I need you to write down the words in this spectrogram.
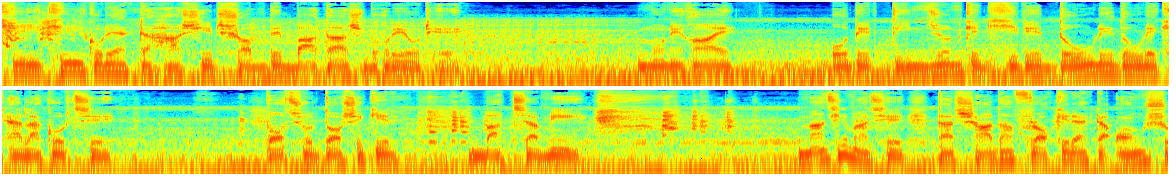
খিলখিল করে একটা হাসির শব্দে বাতাস ভরে ওঠে। মনে হয় ওদের তিনজনকে ঘিরে দৌড়ে দৌড়ে খেলা করছে। বছর দশেকের বাচ্চা মেয়ে। মাঝে মাঝে তার সাদা ফ্রকের একটা অংশ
